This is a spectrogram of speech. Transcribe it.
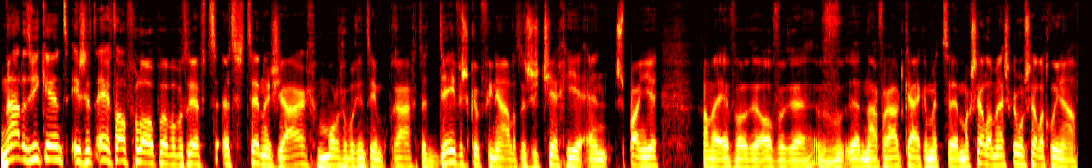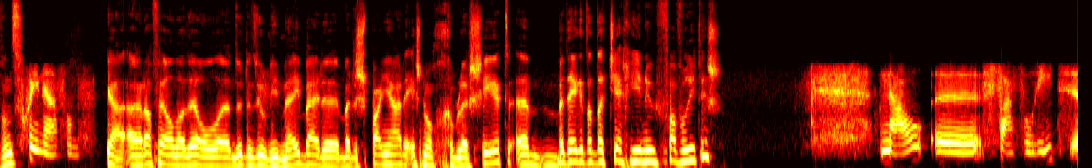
Na het weekend is het echt afgelopen wat betreft het tennisjaar. Morgen begint in Praag de Davis Cup finale tussen Tsjechië en Spanje. Gaan we even over, uh, naar vooruit kijken met uh, Marcella Mesker. Marcella, goedenavond. Goedenavond. Ja, uh, Rafael Nadal doet natuurlijk niet mee bij de, bij de Spanjaarden, is nog geblesseerd. betekent dat dat Tsjechië nu favoriet is? Nou, uh, favoriet, uh,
